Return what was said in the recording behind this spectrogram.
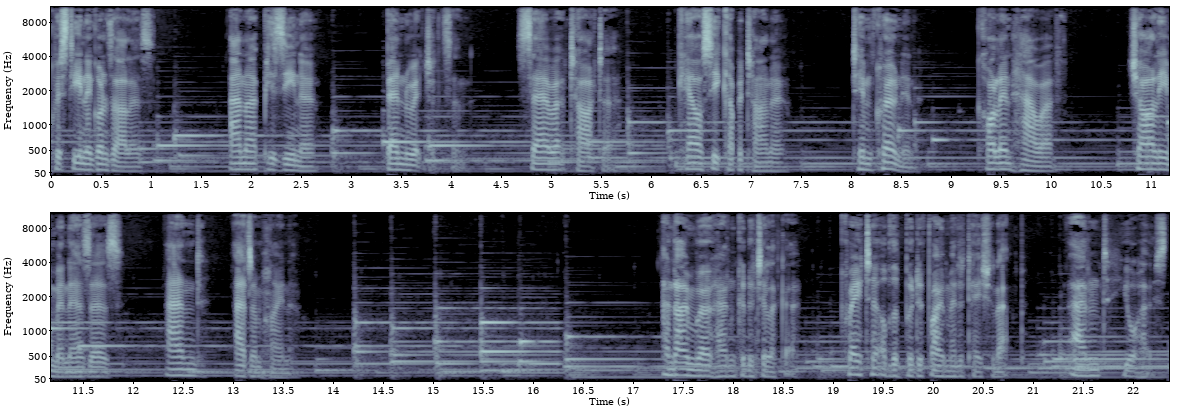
Christina Gonzalez, Anna Pizzino, Ben Richardson, Sarah Tartar, Kelsey Capitano, Tim Cronin, Colin Howarth, Charlie Menezes, and Adam Heiner. And I'm Rohan Gunatillake creator of the Buddhify Meditation app, and your host.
